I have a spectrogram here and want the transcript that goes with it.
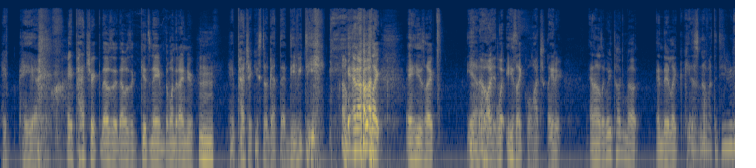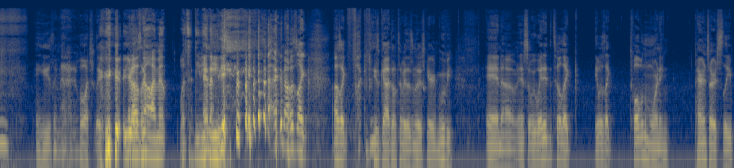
hey hey uh, hey Patrick, that was a that was a kid's name, the one that I knew Mm. hey Patrick, you still got that DVD? Oh, and I was like, and he's like, You yeah, know what, what? He's like, we'll watch it later. And I was like, what are you talking about? And they're like, he doesn't know about the DVD. And he's like, no, no, no, we'll watch it later. you know, I like, no, I meant what's a DVD? and, I, and I was like, I was like, fuck, please God, don't tell me there's another scary movie. And um, and so we waited until like it was like twelve in the morning. Parents are asleep,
